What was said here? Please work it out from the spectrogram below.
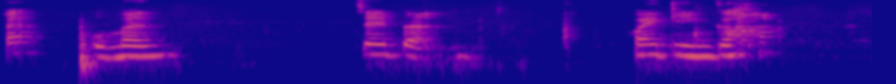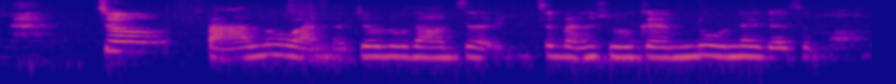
哎，我们这本灰金哥就把它录完了，就录到这里。这本书跟录那个什么，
